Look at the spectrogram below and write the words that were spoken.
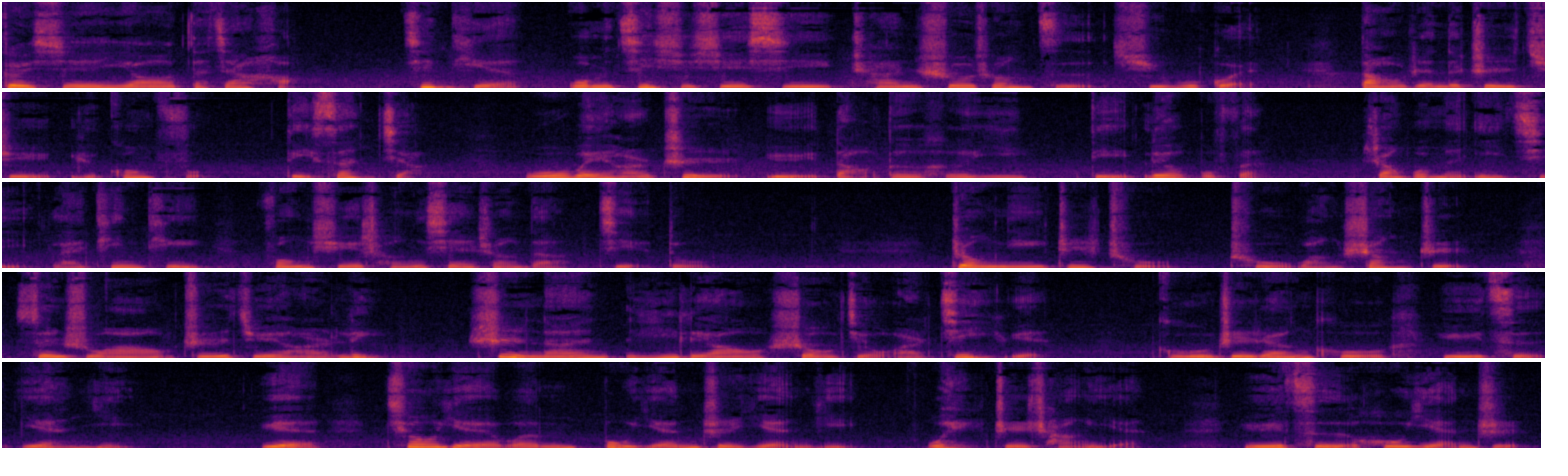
各位学友，大家好。今天我们继续学习《禅说庄子·徐无鬼》，道人的志趣与功夫第三讲“无为而治与道德合一”第六部分。让我们一起来听听冯学成先生的解读。仲尼之楚，楚王商之，孙叔敖直觉而立，士南夷僚受酒而进曰。古之人苦？于此言矣。曰：秋也闻不言之言矣，谓之常言。于此乎言之？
